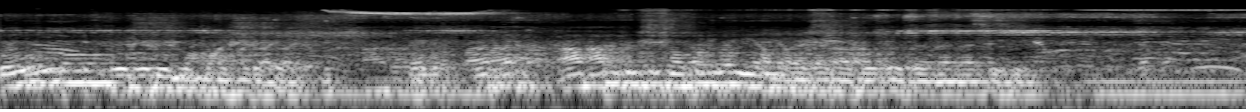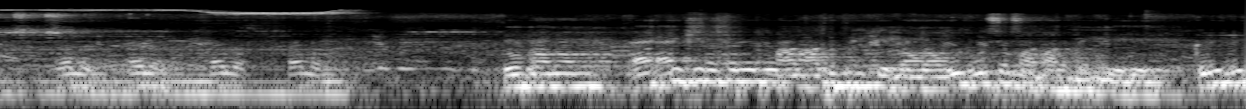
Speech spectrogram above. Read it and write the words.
গৌতম বসু মহাশয় আপনাদের সবাইকে আমরা স্বাগত জানাচ্ছি hello, hello. এবং একই সাথে মাধ্যমিক এবং উচ্চ মাধ্যমিকে কৃতি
